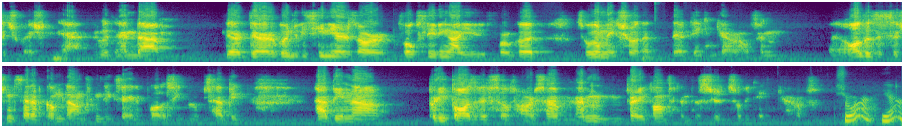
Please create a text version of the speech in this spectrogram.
situation. Yeah, and um, there, there are going to be seniors or folks leaving IU for good, so we'll make sure that they're taken care of and all the decisions that have come down from the executive policy groups have been have been uh, pretty positive so far. So I'm very confident the students will be taken care of. Sure. Yeah.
